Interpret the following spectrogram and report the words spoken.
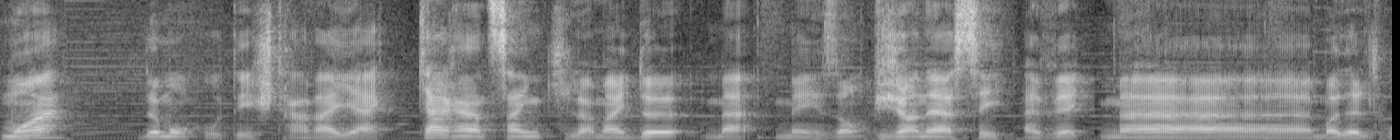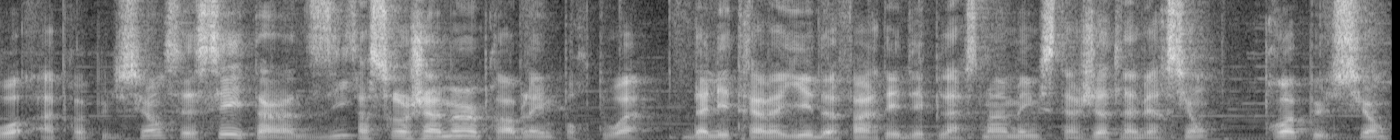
Moi, de mon côté, je travaille à 45 km de ma maison, puis j'en ai assez avec ma Model 3 à propulsion. Ceci étant dit, ça sera jamais un problème pour toi d'aller travailler, de faire des déplacements, même si tu achètes la version propulsion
